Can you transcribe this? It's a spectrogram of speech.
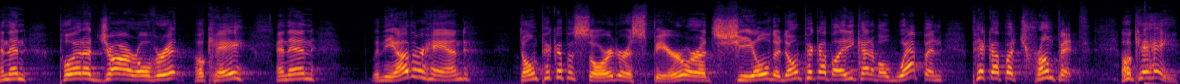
And then put a jar over it, okay? And then, in the other hand, don't pick up a sword or a spear or a shield or don't pick up any kind of a weapon. Pick up a trumpet. Okay,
